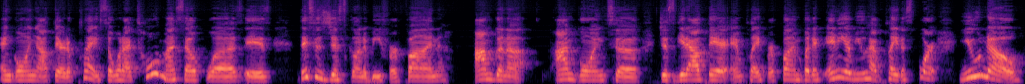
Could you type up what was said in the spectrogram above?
and going out there to play. So what I told myself was is this is just going to be for fun. I'm going to I'm going to just get out there and play for fun. But if any of you have played a sport, you know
